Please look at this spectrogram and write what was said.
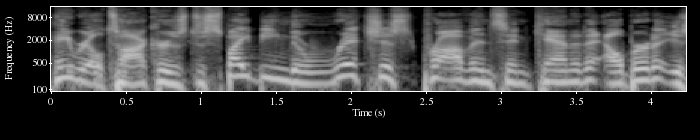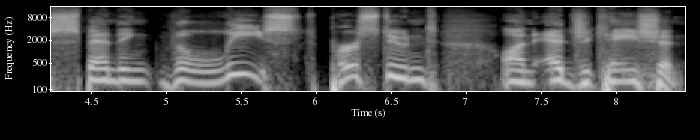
Hey, Real Talkers. Despite being the richest province in Canada, Alberta is spending the least per student on education.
